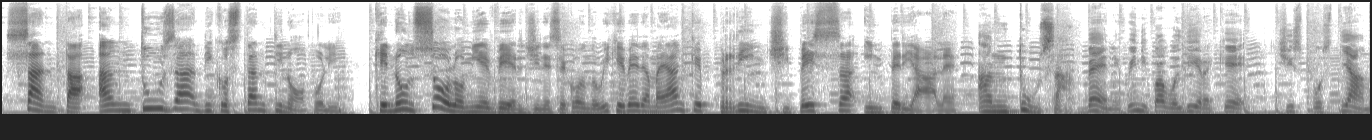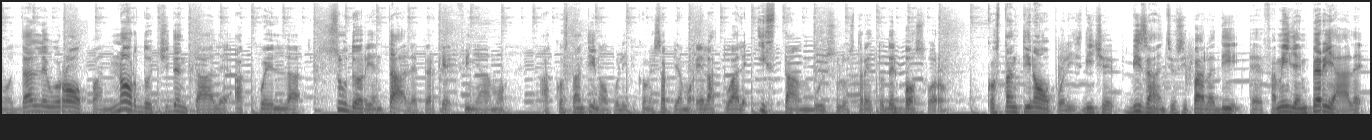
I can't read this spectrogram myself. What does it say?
Santa Antusa di Costantinopoli. Che non solo mi è vergine secondo Wikipedia, ma è anche principessa imperiale. Antusa. Bene, quindi qua vuol dire che ci spostiamo dall'Europa nord-occidentale a quella sud-orientale, perché finiamo a Costantinopoli, che come sappiamo è l'attuale Istanbul sullo stretto del Bosforo. Costantinopoli, si dice Bisanzio, si parla di eh, famiglia imperiale,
